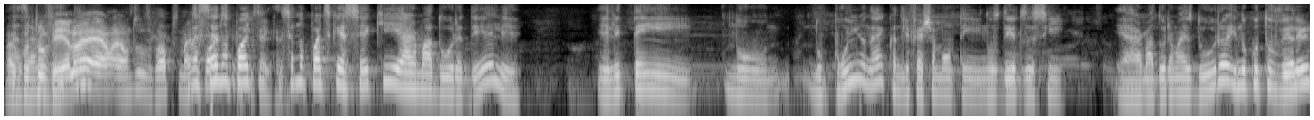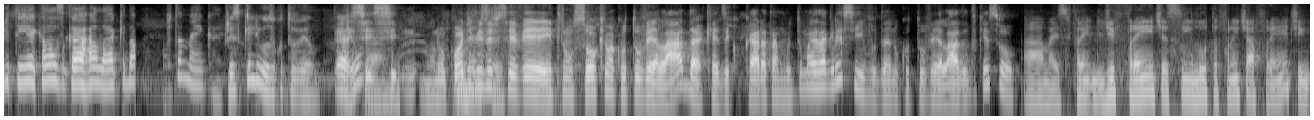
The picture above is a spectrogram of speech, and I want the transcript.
Mas o cotovelo é, é um dos golpes mais Mas você fortes não, que a pode, tem, você não pode esquecer que a armadura dele, ele tem no, no punho, né? Quando ele fecha a mão, tem nos dedos assim, é a armadura mais dura, e no cotovelo ele tem aquelas garras lá que dá golpe também, cara. Por isso que ele usa o cotovelo. É, se, Ah, se- não- não no ponto de vista de você ver entre um soco e uma cotovelada, quer dizer que o cara tá muito mais agressivo dando cotovelada do que soco. Ah, mas de frente, assim, luta frente a frente,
